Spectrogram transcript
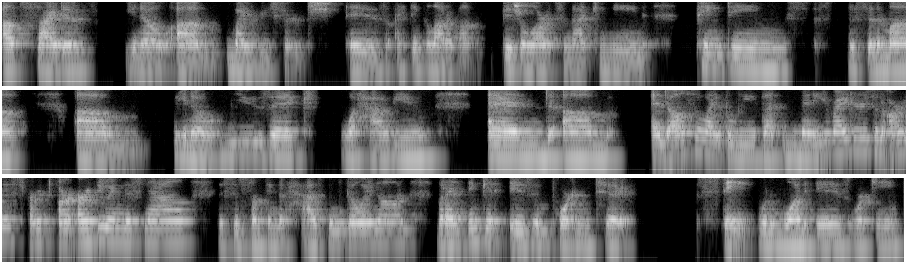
outside of, you know, um, my research is I think a lot about visual arts, and that can mean paintings, the cinema, um, you know, music, what have you. And um, and also, I believe that many writers and artists are, are, are, doing this now. This is something that has been going on, but I think it is important to state when one is working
